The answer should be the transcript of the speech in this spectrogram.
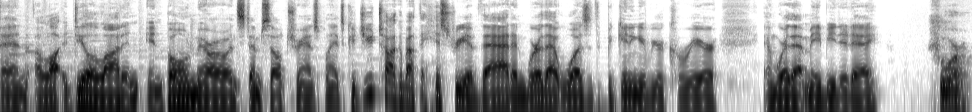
and a lot deal a lot in, in bone marrow and stem cell transplants. Could you talk about the history of that and where that was at the beginning of your career and where that may be today? Sure.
